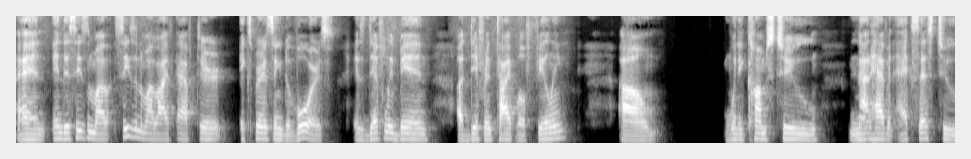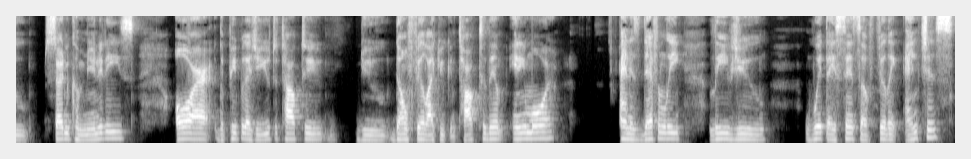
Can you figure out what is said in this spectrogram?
And in this season of my season of my life after experiencing divorce, it's definitely been a different type of feeling. Um, when it comes to not having access to certain communities or the people that you used to talk to you don't feel like you can talk to them anymore. And it definitely leaves you with a sense of feeling anxious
